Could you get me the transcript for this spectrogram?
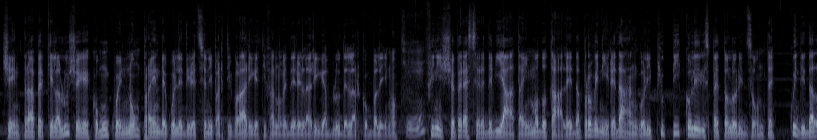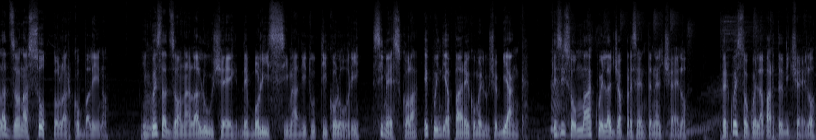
C'entra perché la luce che comunque non prende quelle direzioni particolari che ti fanno vedere la riga blu dell'arcobaleno, sì. finisce per essere deviata in modo tale da provenire da angoli più piccoli rispetto all'orizzonte, quindi dalla zona sotto l'arcobaleno. In mm. questa zona la luce, debolissima di tutti i colori, si mescola e quindi appare come luce bianca, che si somma a quella già presente nel cielo. Per questo quella parte di cielo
